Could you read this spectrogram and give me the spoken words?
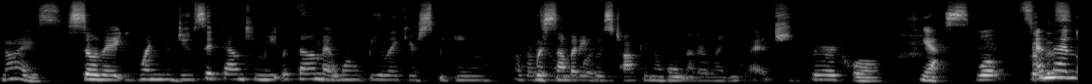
Nice. so that when you do sit down to meet with them, it mm-hmm. won't be like you're speaking Oh, with really somebody important. who's talking a whole nother language. very cool. Yes. Well, so and this- then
